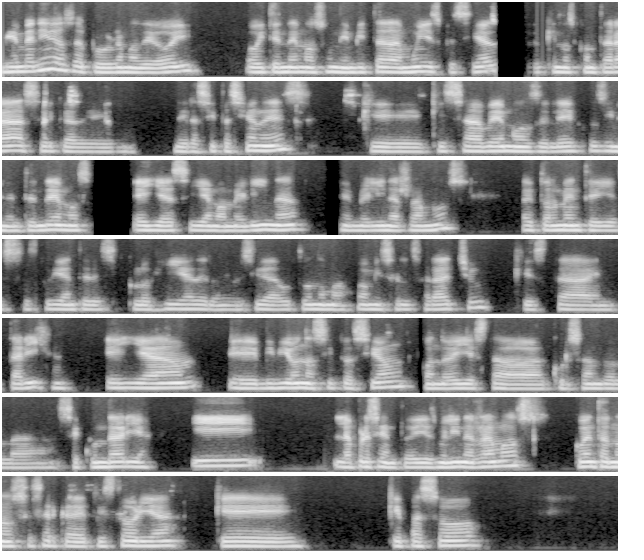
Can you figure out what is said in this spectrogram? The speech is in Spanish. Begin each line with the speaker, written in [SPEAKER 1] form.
[SPEAKER 1] Bienvenidos al programa de hoy. Hoy tenemos una invitada muy especial que nos contará acerca de, las situaciones que quizá vemos de lejos y no entendemos. Ella se llama Melina, eh, Melina Ramos. Actualmente ella es estudiante de psicología de la Universidad Autónoma Juan Michel Saracho, que está en Tarija. Ella eh, vivió una situación cuando ella estaba cursando la secundaria y la presento. Ella es Melina Ramos. Cuéntanos acerca de tu historia, qué, qué pasó.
